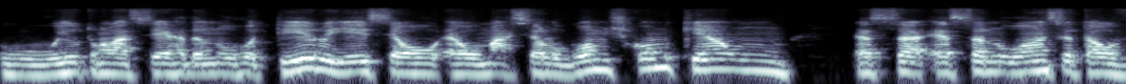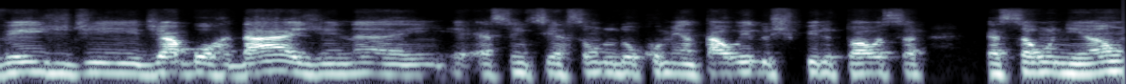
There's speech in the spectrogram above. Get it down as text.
o Wilton Lacerda no roteiro, e esse é o, é o Marcelo Gomes, como que é um, essa, essa nuance, talvez, de, de abordagem, né, essa inserção do documental e do espiritual, essa, essa união.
